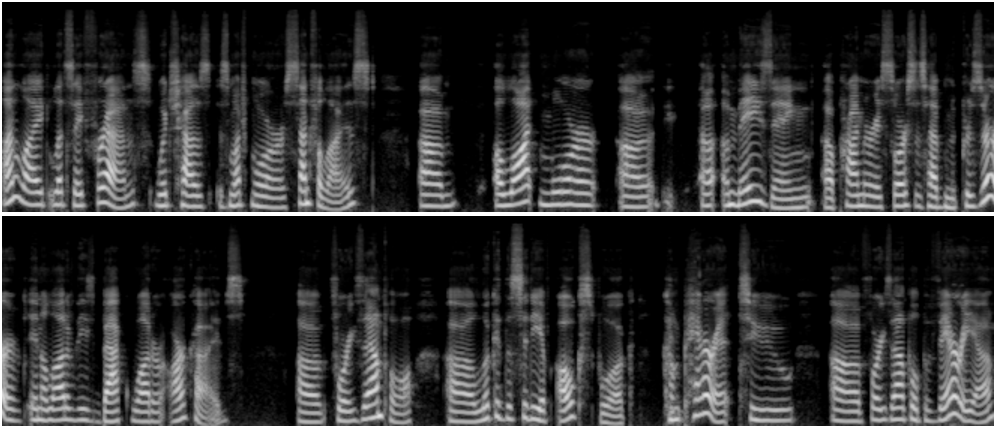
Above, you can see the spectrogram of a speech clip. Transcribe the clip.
unlike, let's say, France, which has is much more centralized, um, a lot more uh, uh, amazing uh, primary sources have been preserved in a lot of these backwater archives. Uh, for example, uh, look at the city of Augsburg, compare it to, uh, for example, Bavaria,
